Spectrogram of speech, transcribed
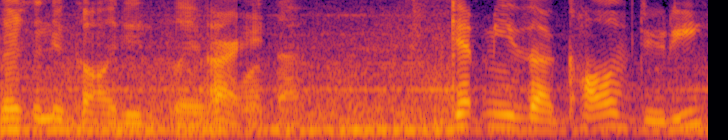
There's a new Call of Duty flavor. Alright. that. Get me the Call of Duty. Do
